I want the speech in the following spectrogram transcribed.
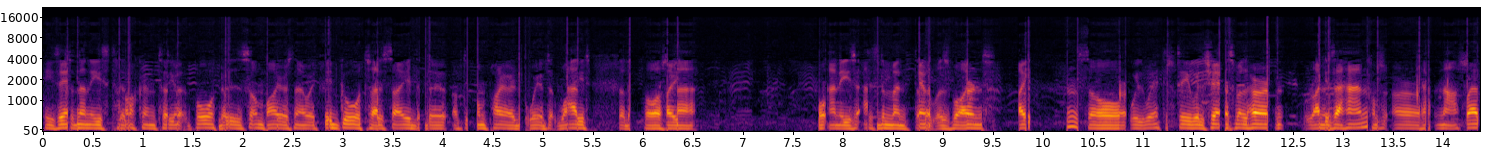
he's in and then he's talking to the, both his umpires now. It did go to the side of the, of the umpire waved it wide, so they thought, uh, and he's adamant that it was warned. So we'll wait to see will Seamus Mulhern raise a hand or not. Well,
